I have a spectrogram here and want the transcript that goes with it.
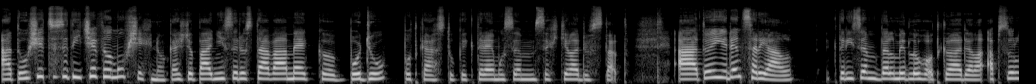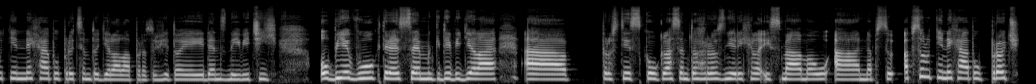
A to už je, co se týče filmu, všechno. Každopádně se dostáváme k bodu podcastu, ke kterému jsem se chtěla dostat. A to je jeden seriál, který jsem velmi dlouho odkládala. Absolutně nechápu, proč jsem to dělala, protože to je jeden z největších objevů, které jsem kdy viděla a prostě zkoukla jsem to hrozně rychle i s mámou a napsu- absolutně nechápu, proč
